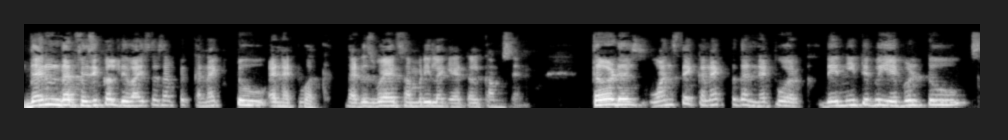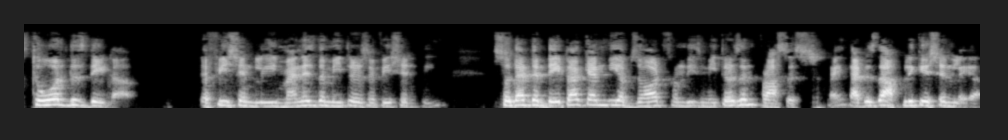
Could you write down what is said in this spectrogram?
Then the physical devices have to connect to a network. That is where somebody like Airtel comes in. Third is once they connect to the network, they need to be able to store this data efficiently, manage the meters efficiently, so that the data can be absorbed from these meters and processed, right? That is the application layer.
